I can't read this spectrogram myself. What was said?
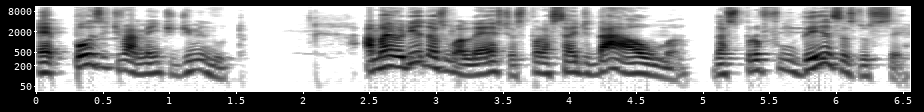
é positivamente diminuto. A maioria das moléstias procede da alma, das profundezas do ser.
